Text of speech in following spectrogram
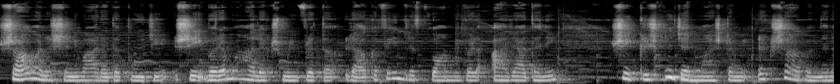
ಶ್ರಾವಣ ಶನಿವಾರದ ಪೂಜೆ, ಶ್ರೀ ವರಮಹಾಲಕ್ಷ್ಮಿ ವ್ರತ, ರಾಘವೇಂದ್ರ ಸ್ವಾಮಿಗಳ ಆರಾಧನೆ, ಶ್ರೀ ಕೃಷ್ಣ ಜನ್ಮಾಷ್ಟಮಿ, ರಕ್ಷಾಬಂಧನ.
